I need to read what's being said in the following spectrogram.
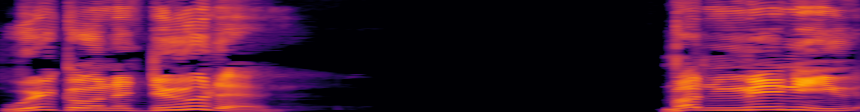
we're going to do that. But many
